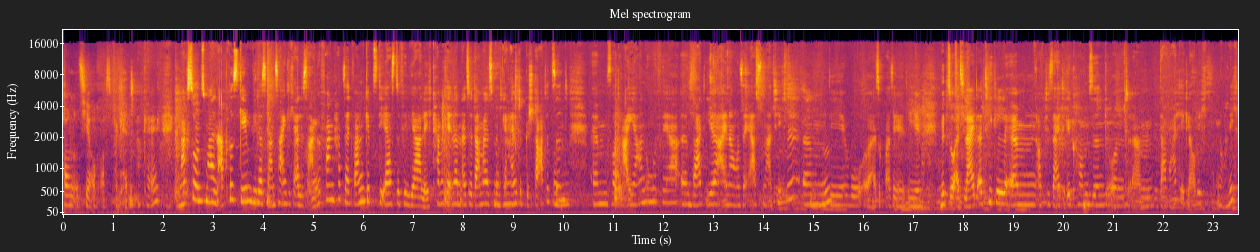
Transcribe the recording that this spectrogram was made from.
trauen uns hier auch aufs Parkett. Okay. Magst du uns mal einen Abriss geben, wie das Ganze eigentlich alles angefangen hat? Seit wann gibt es die erste Filiale? Ich kann mich erinnern, als wir damals mit mhm. Geheimtipp gestartet sind, mhm. ähm, vor drei Jahren ungefähr, äh, wart ihr einer unserer ersten Artikel, ähm, mhm. die, wo, also quasi die mit so als Leitartikel ähm, auf die Seite gekommen sind. Und ähm, da wart ihr, glaube ich, noch nicht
